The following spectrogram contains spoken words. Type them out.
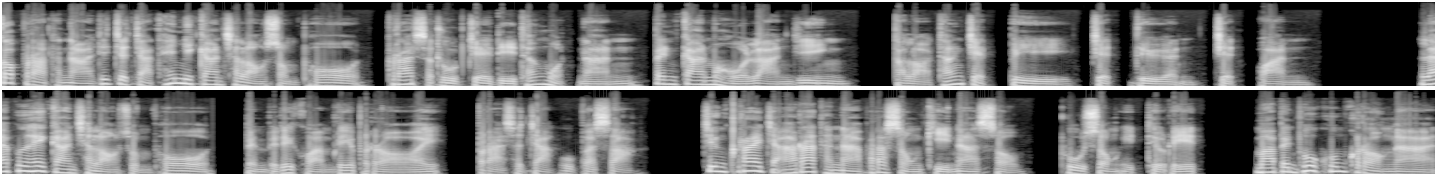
ก็ปรารถนาที่จะจัดให้มีการฉลองสมโพธิพระสถูปเจดีย์ทั้งหมดนั้น เป็นการมโหฬารยิ่ง ตลอดทั้ง 7 ปี 7 เดือน 7 วัน และเพื่อให้การฉลองสมโพธิ เป็นไปด้วยความเรียบร้อย ปราศจากอุปสรรค จึงใคร่จะอาราธนาพระสงฆ์ขีณาสพ ผู้ทรงอิทธิฤทธิ์มาเป็นผู้คุ้มครองงาน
